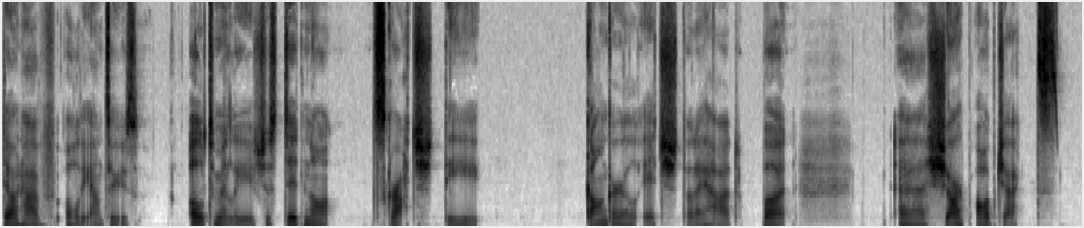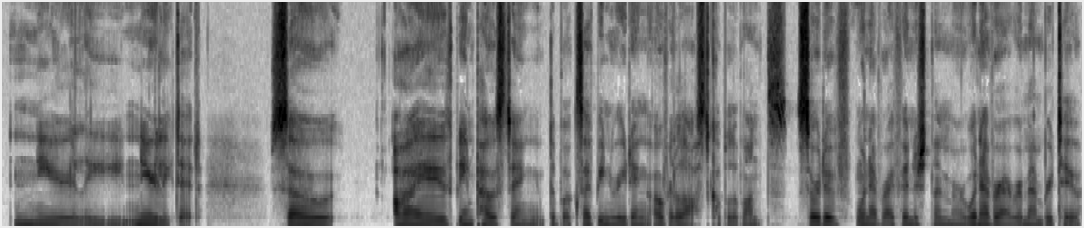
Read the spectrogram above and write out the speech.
don't have all the answers ultimately it just did not scratch the Gone Girl itch that I had. But uh, Sharp Objects nearly, nearly did. So I've been posting the books I've been reading over the last couple of months, sort of whenever I finish them or whenever I remember to,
